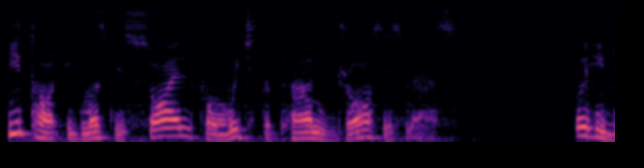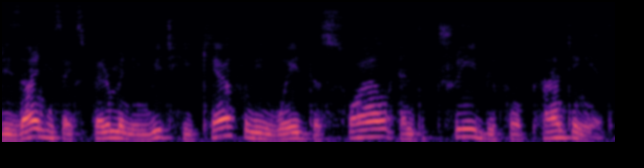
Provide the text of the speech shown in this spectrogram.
He thought it must be soil from which the plant draws its mass. So he designed his experiment in which he carefully weighed the soil and the tree before planting it.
